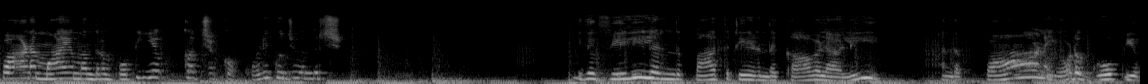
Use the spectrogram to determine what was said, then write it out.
பானை மாய மந்திரம் போட்டு எக்கச்சக்க கோழி குஞ்சு வந்துருச்சு. இதை வெளியில இருந்து பார்த்துட்டே இருந்த காவலாளி அந்த பானையோட கோபியை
